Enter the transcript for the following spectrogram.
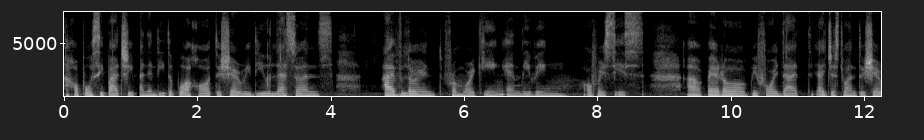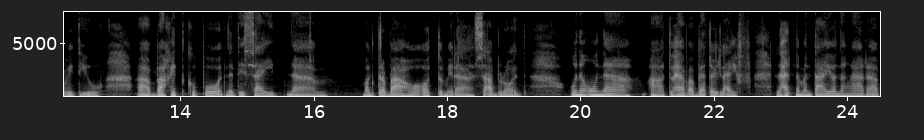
Ako po si Pachi. Nandito po ako to share with you lessons I've learned from working and living overseas. Uh, pero before that, I just want to share with you uh, bakit ko po na-decide na magtrabaho o tumira sa abroad. Unang-una, uh, to have a better life. Lahat naman tayo nangarap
